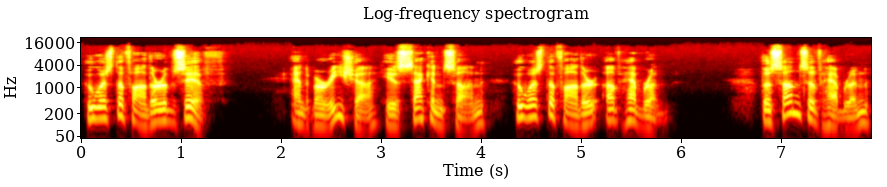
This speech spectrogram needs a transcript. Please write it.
who was the father of Ziph, and Mareshah, his second son, who was the father of Hebron. The sons of Hebron,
